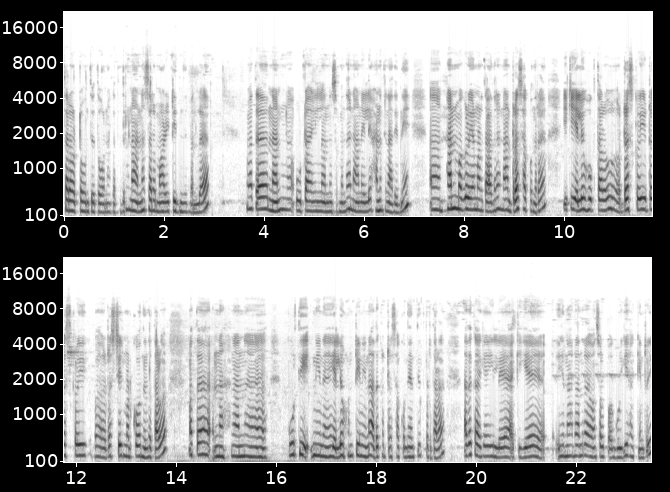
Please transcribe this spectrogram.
ಸಾರ ಒಟ್ಟು ಉಣ್ತೀವಿ ತೊಗೊಳಕತ್ತಿದ್ರು ನಾನು ಅನ್ನ, ಸಾರ ಮಾಡಿ ಇಟ್ಟಿದ್ನಿ ಮೊದ್ಲು. ಮತ್ತು ನನ್ನ ಊಟ ಇಲ್ಲ ಅನ್ನೋ ಸಂಬಂಧ ನಾನು ಇಲ್ಲಿ ಹಣ್ಣು ತಿನ್ನತ್ತಿದ್ನಿ ನನ್ನ ಮಗಳು ಏನು ಮಾಡ್ತಾಳೆ ಅಂದ್ರೆ ನಾನು ಡ್ರೆಸ್ ಹಾಕೊಂಡ್ರೆ, ಈಕೆ ಎಲ್ಲಿ ಹೋಗ್ತಾಳೋ, ಡ್ರೆಸ್ ಕಳಿ ಡ್ರೆಸ್ ಕಳಿ, ಬ, ಡ್ರೆಸ್ ಚೇಂಜ್ ಮಾಡ್ಕೋ ನಿಂದಿರ್ತಾಳೆ. ಮತ್ತು ನನ್ನ ಪೂರ್ತಿ ನೀನು ಎಲ್ಲೇ ಹೊಂಟಿ ನೀನು ಅದಕ್ಕೆ ಡ್ರೆಸ್ ಹಾಕೊಂಡೆ ಅಂತ ನಿಂತ್ಬಿಡ್ತಾಳೆ. ಅದಕ್ಕಾಗಿ ಇಲ್ಲೇ ಆಕೆಗೆ ಏನಾರ ಅಂದ್ರೆ ಒಂದು ಸ್ವಲ್ಪ ಗುಳ್ಗೆ ರೀ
